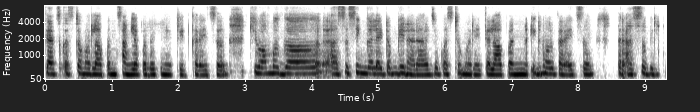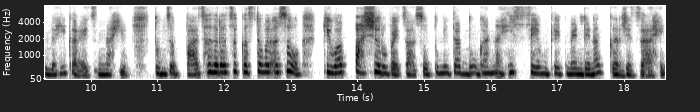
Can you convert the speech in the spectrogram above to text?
त्याच कस्टमरला आपण चांगल्या पद्धतीने ट्रीट करायचं किंवा मग अ, असं सिंगल आयटम घेणारा जो कस्टमर आहे, त्याला आपण इग्नोर करायचं. तर असं बिलकुलही करायचं नाही. तुमचं 5,000चं कस्टमर असो किंवा ₹500 चा असो, तुम्ही त्या दोघांनाही सेम ट्रीटमेंट देणं गरजेचं आहे.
